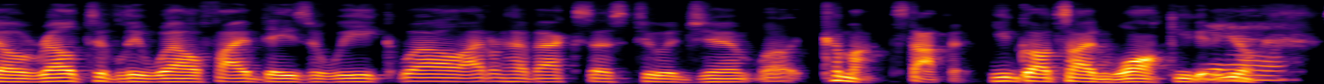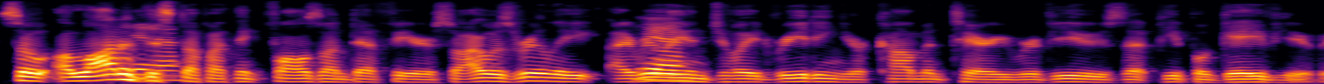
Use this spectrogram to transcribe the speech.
know, relatively well five days a week. Well, I don't have access to a gym. Well, come on, stop it. You go outside and walk. You get, yeah. you know. So a lot of yeah. this stuff I think falls on deaf ears. So I was really, I really yeah. enjoyed reading your commentary reviews that people gave you.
